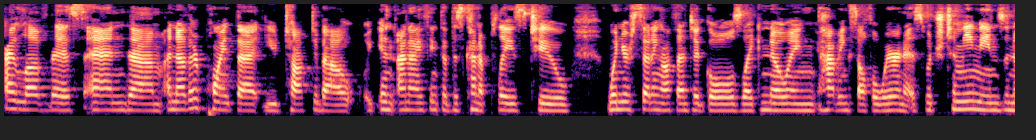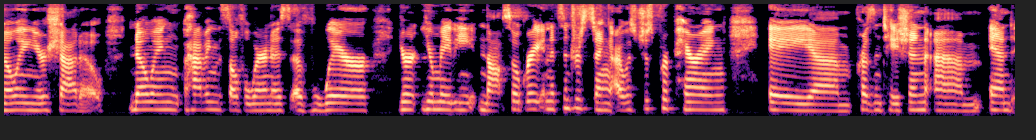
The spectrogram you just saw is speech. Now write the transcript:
I love this. And um, another point that you talked about, and, and, I think that this kind of plays to when you're setting authentic goals, like knowing, having self awareness, which to me means knowing your shadow, knowing, having the self awareness of where you're, you're maybe not so great. And it's interesting. I was just preparing a um, presentation, um, and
